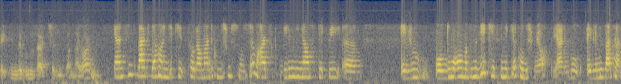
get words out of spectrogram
şeklinde bunu tartışan insanlar var mı? Yani siz belki daha önceki programlarda konuşmuşsunuzdur ama artık bilim dünyası pek bir evrim oldu mu olmadığını değil kesinlikle konuşmuyor. Yani bu evrimin zaten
